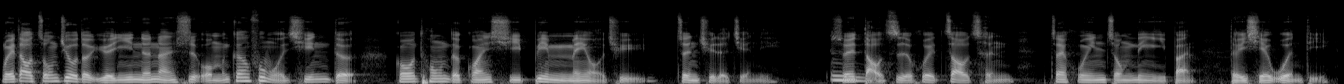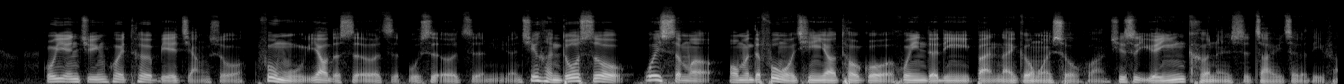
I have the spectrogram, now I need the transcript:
回到终究的原因，仍然是我们跟父母亲的沟通的关系并没有去正确的建立，所以导致会造成在婚姻中另一半的一些问题。郭彦军会特别讲说，父母要的是儿子，不是儿子的女人。其实很多时候，为什么我们的父母亲要透过婚姻的另一半来跟我们说话？其实原因可能是在于这个地方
